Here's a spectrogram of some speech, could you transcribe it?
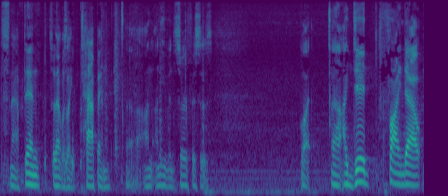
snapped in, so that was like tapping uh, on uneven surfaces. But uh, I did find out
